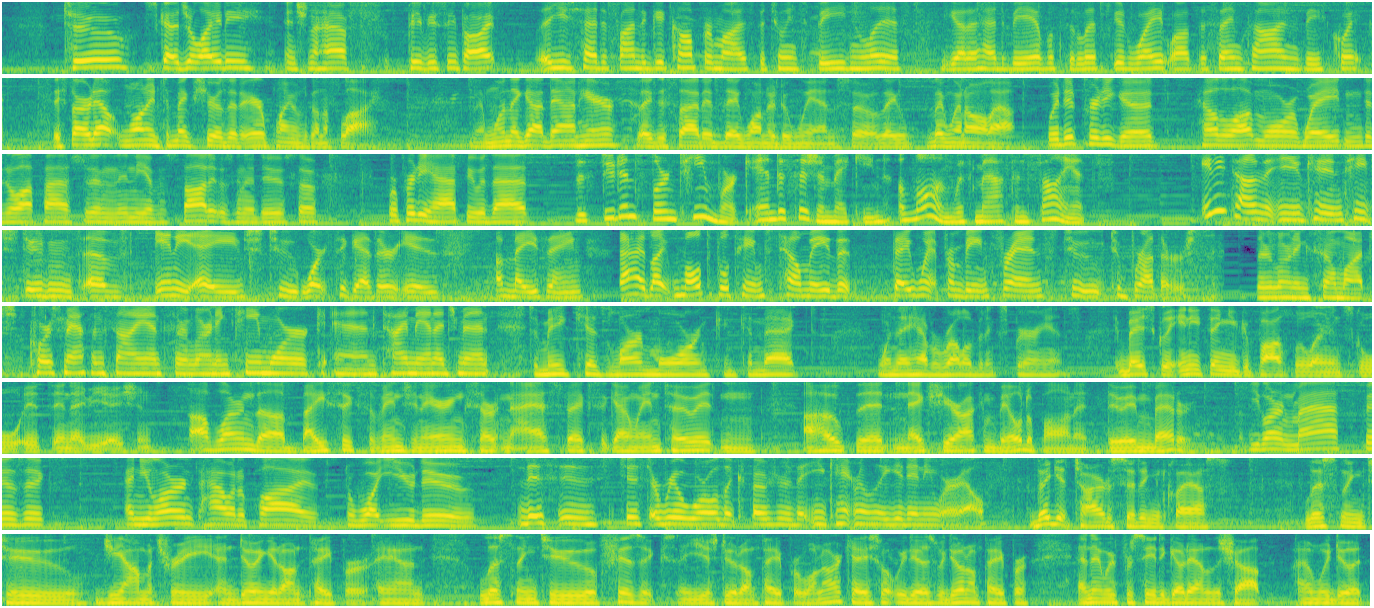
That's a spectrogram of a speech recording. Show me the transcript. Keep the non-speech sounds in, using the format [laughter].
two Schedule 80 inch and a half PVC pipe. You just had to find a good compromise between speed and lift. You gotta had to be able to lift good weight while at the same time be quick. They started out wanting to make sure that the airplane was going to fly. And when they got down here, they decided they wanted to win, so they, they went all out. We did pretty good, held a lot more weight and did a lot faster than any of us thought it was going to do, so we're pretty happy with that. The students learn teamwork and decision making along with math and science. Anytime that you can teach students of any age to work together is amazing. I had like multiple teams tell me that they went from being friends to, to brothers. They're learning so much. Of course, math and science, they're learning teamwork and time management. To me, kids learn more and can connect when they have a relevant experience. Basically anything you could possibly learn in school, it's in aviation. I've learned the basics of engineering, certain aspects that go into it, and I hope that next year I can build upon it, do even better. You learn math, physics, and you learned how it applies to what you do. This is just a real world exposure that you can't really get anywhere else. They get tired of sitting in class, listening to geometry and doing it on paper, and listening to physics and you just do it on paper. Well, in our case, what we do is we do it on paper, and then we proceed to go down to the shop and we do it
